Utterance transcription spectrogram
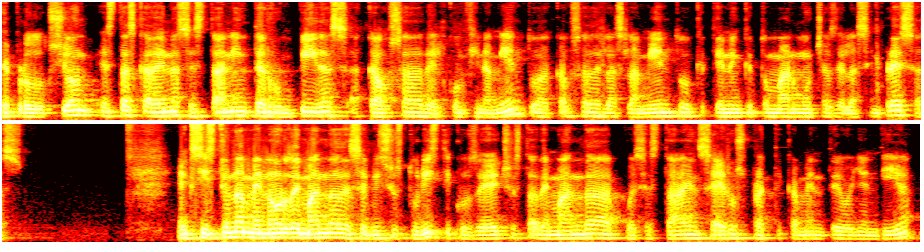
de producción. Estas cadenas están interrumpidas a causa del confinamiento, a causa del aislamiento que tienen que tomar muchas de las empresas. Existe una menor demanda de servicios turísticos. De hecho, esta demanda pues está en ceros prácticamente hoy en día.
